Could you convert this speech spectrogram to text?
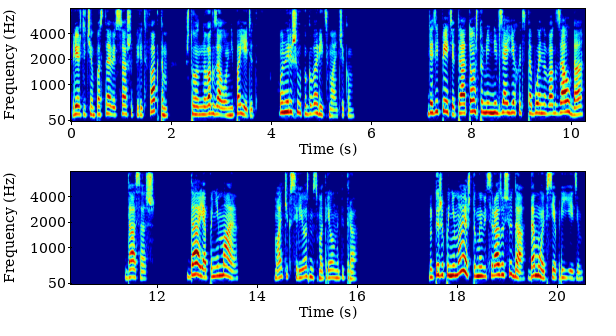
прежде чем поставить Сашу перед фактом, что на вокзал он не поедет, он и решил поговорить с мальчиком. «Дядя Петя, ты о том, что мне нельзя ехать с тобой на вокзал, да?» «Да, Саш». «Да, я понимаю». Мальчик серьезно смотрел на Петра. «Но ты же понимаешь, что мы ведь сразу сюда, домой все приедем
